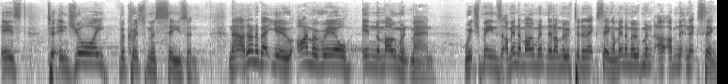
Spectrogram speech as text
is to enjoy the Christmas season. Now, I don't know about you, I'm a real in the moment man, which means I'm in the moment, then I move to the next thing. I'm in a movement, I'm the next thing.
